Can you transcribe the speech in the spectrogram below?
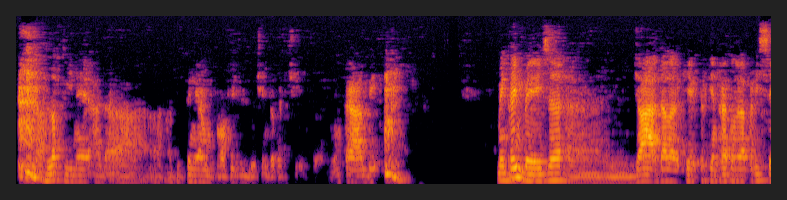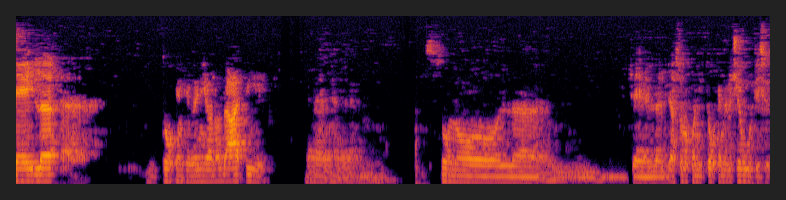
alla fine ad, ad ottenere un profit del 200% entrambi mentre in base eh, già dalla, che, per chi è entrato nella pre-sale eh, i token che venivano dati eh, sono il, cioè, già solo con i token ricevuti si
